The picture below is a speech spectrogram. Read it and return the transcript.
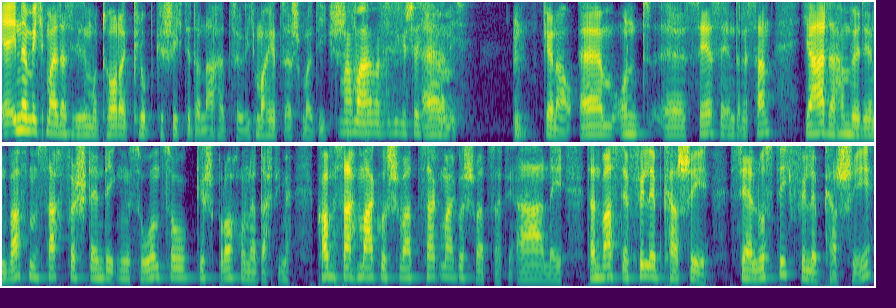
erinnere mich mal, dass ich diese Motorradclub-Geschichte danach erzähle. Ich mache jetzt erstmal die Geschichte. Mach mal die Geschichte Ähm, fertig. Genau. Ähm, und äh, sehr, sehr interessant. Ja, da haben wir den Waffensachverständigen so und so gesprochen. Und da dachte ich mir, komm, sag Markus Schwarz, sag Markus Schwarz. Sagte ich, ah, nee. Dann war es der Philipp Cachet. Sehr lustig, Philipp Cachet.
